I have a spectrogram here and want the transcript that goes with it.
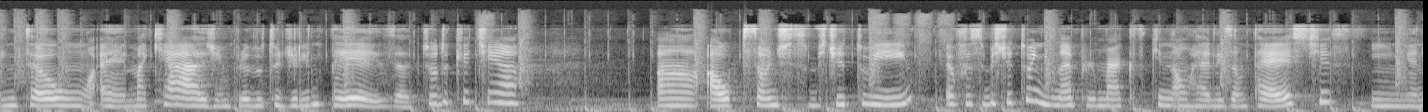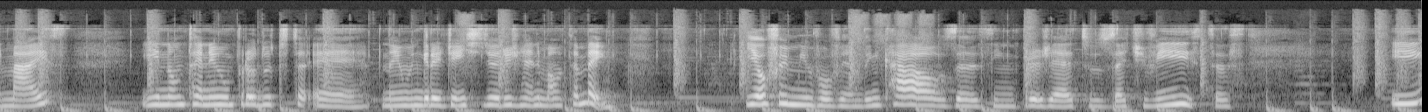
Então, é, maquiagem, produto de limpeza, tudo que eu tinha a, a opção de substituir, eu fui substituindo, né? Por marcas que não realizam testes em animais e não tem nenhum produto, é, nenhum ingrediente de origem animal também. E eu fui me envolvendo em causas, em projetos ativistas e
